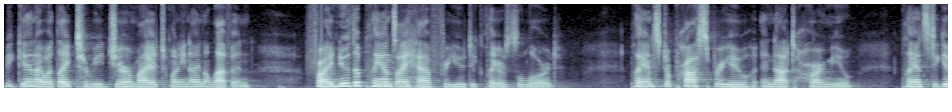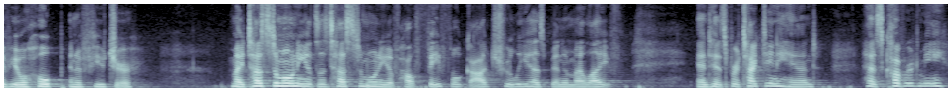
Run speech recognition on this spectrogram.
begin, I would like to read Jeremiah 29 11. For I knew the plans I have for you, declares the Lord plans to prosper you and not to harm you, plans to give you a hope and a future. My testimony is a testimony of how faithful God truly has been in my life, and his protecting hand has covered me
